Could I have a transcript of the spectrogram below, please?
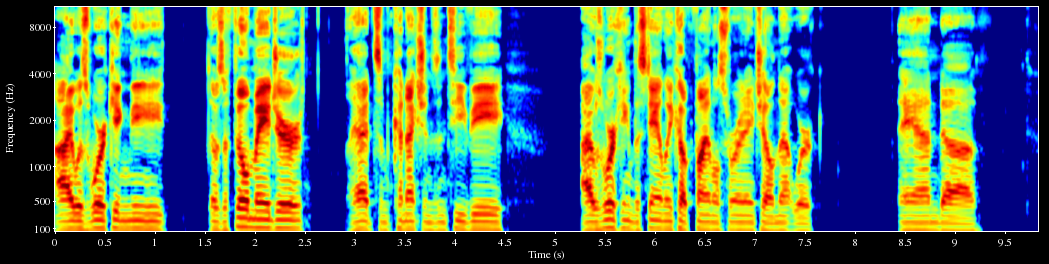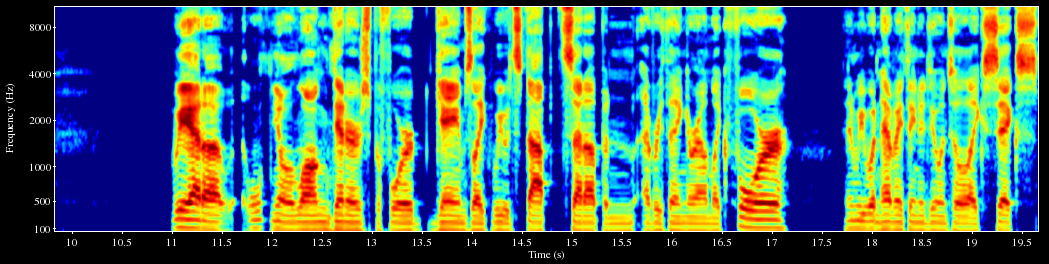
I was working the I was a film major. I had some connections in TV. I was working the Stanley Cup Finals for NHL Network, and uh, we had a you know long dinners before games. Like we would stop set up and everything around like four, and we wouldn't have anything to do until like six.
